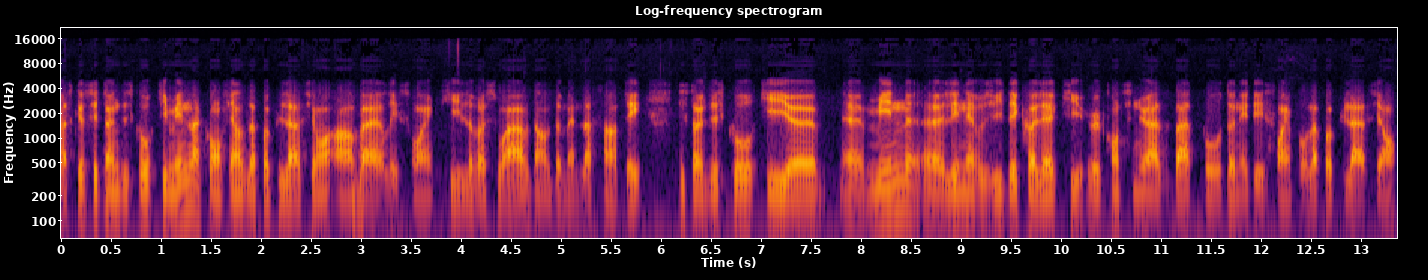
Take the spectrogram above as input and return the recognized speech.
parce que c'est un discours qui mine la confiance de la population envers les soins qu'ils reçoivent dans le domaine de la santé. C'est un discours qui euh, euh, mine euh, l'énergie des collègues qui, eux, continuent à se battre pour donner des soins pour la population.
